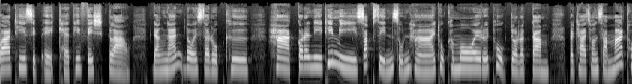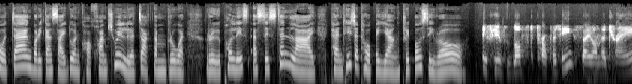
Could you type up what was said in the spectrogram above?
ว่าที่10เอกแคที่ฟิชกล่าว ดังนั้นโดยสรุปคือ หากกรณีที่มีทรัพย์สินสูญหาย ถูกขโมยหรือถูกโจรกรรม ประชาชนสามารถโทรแจ้งบริการสายด่วนขอความช่วยเหลือจากตำรวจ หรือ police assistant line แทนที่จะโทรไปยัง triple zero If you've lost property, say on the train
